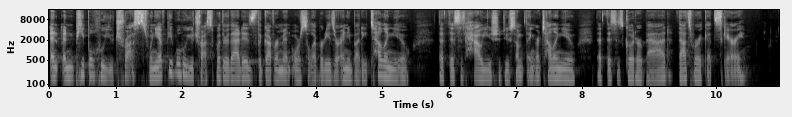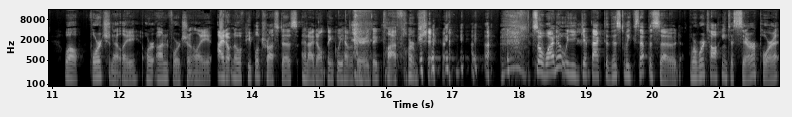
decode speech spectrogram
and, and people who you trust, when you have people who you trust, whether that is the government or celebrities or anybody telling you that this is how you should do something or telling you that this is good or bad, that's where it gets scary. Well, fortunately or unfortunately, I don't know if people trust us, and I don't think we have a very big platform share. so why don't we get back to this week's episode where we're talking to Sarah Porritt,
